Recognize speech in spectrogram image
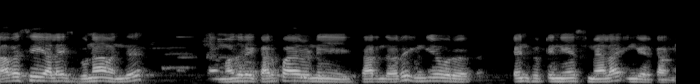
தவசி அலைஸ் குணா வந்து மதுரை கருப்பாயூரணி சார்ந்தவர். இங்கேயும் ஒரு டென் ஃபிஃப்டீன் இயர்ஸ் மேலே இங்கே இருக்காங்க.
